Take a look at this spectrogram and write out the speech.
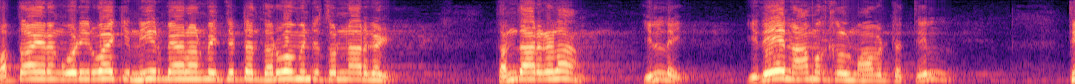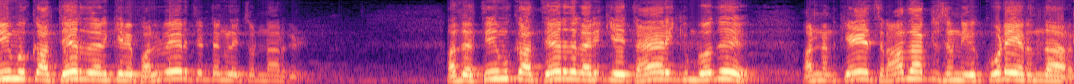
பத்தாயிரம் கோடி ரூபாய்க்கு நீர் மேலாண்மை திட்டம் தருவோம் என்று சொன்னார்கள். தந்தார்களா? இல்லை. இதே நாமக்கல் மாவட்டத்தில் திமுக தேர்தல் அறிக்கையில் பல்வேறு திட்டங்களை சொன்னார்கள். அந்த திமுக தேர்தல் அறிக்கையை தயாரிக்கும் போது அண்ணன் கே எஸ் ராதாகிருஷ்ணன் கூட இருந்தார்.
